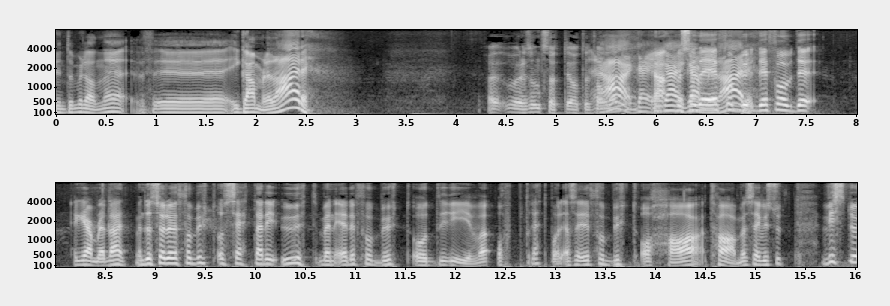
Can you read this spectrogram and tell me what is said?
rundt om i landet eh, i gamle der. Eh, Var det sånn 70-80-tallet? Ja, ga, Ja, ga, ja, så gamle det er der. det er for, det, gamle der. Men det, så det er forbudt å sette de ut, men er det forbudt å drive oppdrett på dem? Altså, er det forbudt å ha, ta med seg Hvis du, hvis du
